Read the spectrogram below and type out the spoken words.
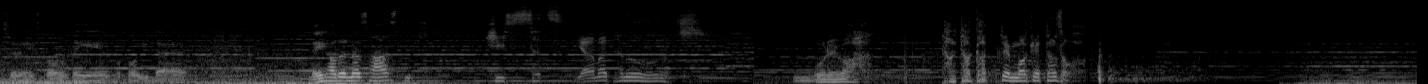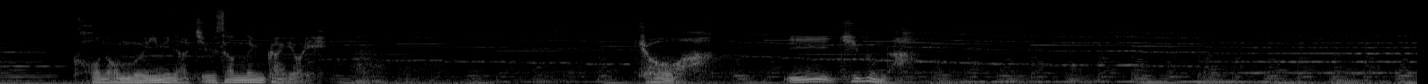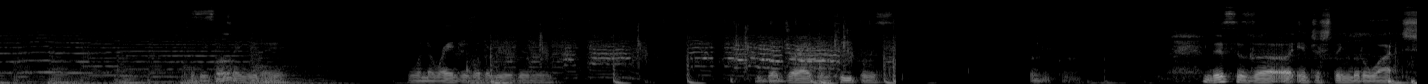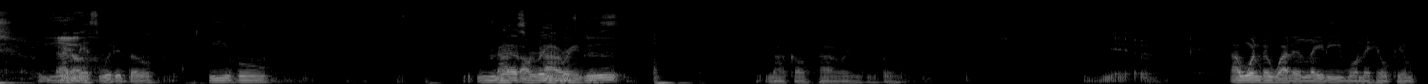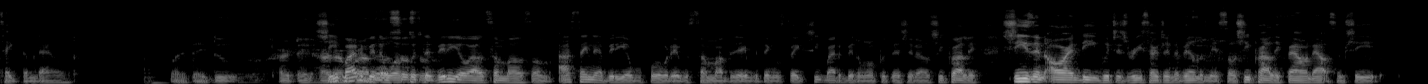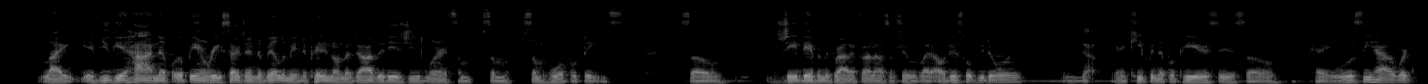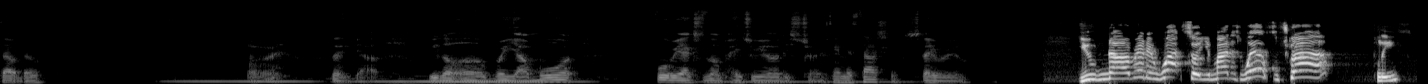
Should have exposed their ass before you died. They holding us hostage. 必殺ヤマタノオロチ戦って負けたぞこの無意味な13年間より今日はいい気分だ To be continued, eh? When the Rangers are the real villains. The Dragon Keepers. Oh god This is a, a interesting little watch. I mess with it though. Evil. Knock off Power Rangers. good. Knockoff Power Rangers, bro. Yeah. I wonder why that lady want to help him take them down. What did they do? They hurt She might have been the one put the video out talking about some. I seen that video before where they was talking about that everything was fake. She might have been the one put that shit out. She probably she's in R and D, which is research and development. So she probably found out some shit. Like if you get high enough up in research and development, depending on the job that is, you learn some some some horrible things. So she definitely probably found out some shit was like, oh, this what we doing, No. and keeping up appearances. So hey, we'll see how it works out though. All right. Thank y'all. We gonna uh, bring y'all more full reactions on Patreon this train. And it's Tasha. Stay real. You already watched, so you might as well subscribe, please.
